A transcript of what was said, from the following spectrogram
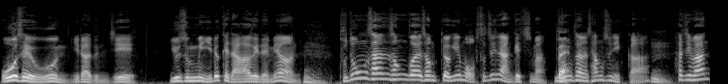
오세훈이라든지 유승민 이렇게 나가게 되면 음. 부동산 선거의 성격이 뭐 없어지는 않겠지만 네. 부동산은 상수니까. 음. 하지만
